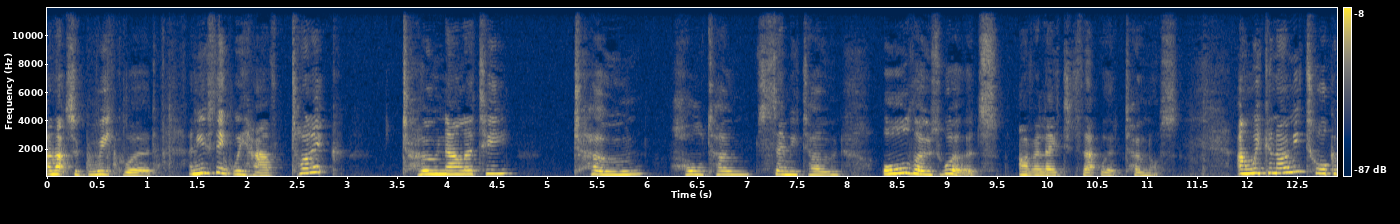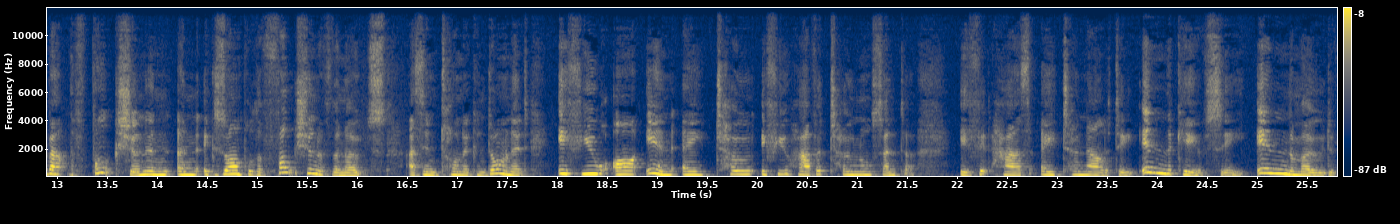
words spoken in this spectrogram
And that's a Greek word. And you think we have tonic, tonality, tone, whole tone, semitone, all those words are related to that word tonos. And we can only talk about the function and an example, the function of the notes, as in tonic and dominant, if you are in a tone, if you have a tonal centre, if it has a tonality in the key of C, in the mode of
